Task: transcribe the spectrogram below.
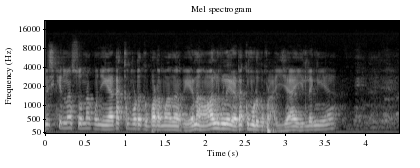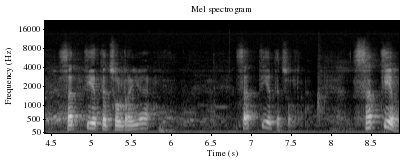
மிஸ்கின்லாம் சொன்னால் கொஞ்சம் இடக்கு முடக்க படமாக தான் இருக்கும். ஏன்னா ஆளுங்களும் இடக்கு முடக்க படம் ஐயா இல்லைங்கய்யா. சத்தியத்தை சொல்கிறீங்க சத்தியத்தை சொல்கிறேன் சத்தியம்.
